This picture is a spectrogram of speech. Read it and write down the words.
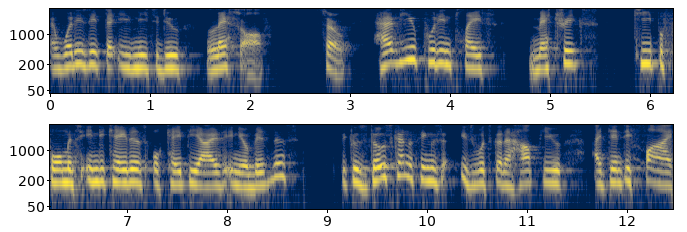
and what is it that you need to do less of? So have you put in place metrics, key performance indicators or KPIs in your business? because those kind of things is what's going to help you identify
